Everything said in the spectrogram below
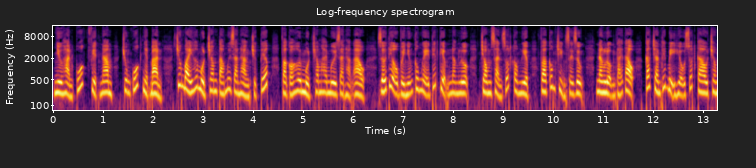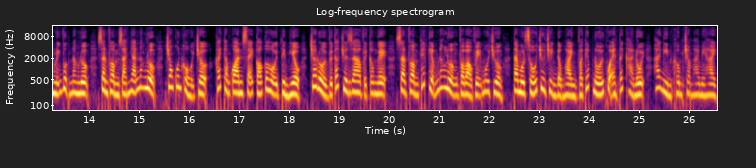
như Hàn Quốc, Việt Nam, Trung Quốc, Nhật Bản, trưng bày hơn 180 gian hàng trực tiếp và có hơn 120 gian hàng ảo, giới thiệu về những công nghệ tiết kiệm năng lượng trong sản xuất công nghiệp và công trình xây dựng, năng lượng tái tạo, các trang thiết bị hiệu suất cao trong lĩnh vực năng lượng, sản phẩm dán nhãn năng lượng trong khuôn khổ hội trợ, khách tham quan sẽ có cơ hội tìm hiểu, trao đổi với các chuyên gia về công nghệ, sản phẩm tiết kiệm năng lượng và bảo vệ môi trường tại một số chương trình đồng hành và tiếp nối của Entech Hà Nội 2022.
